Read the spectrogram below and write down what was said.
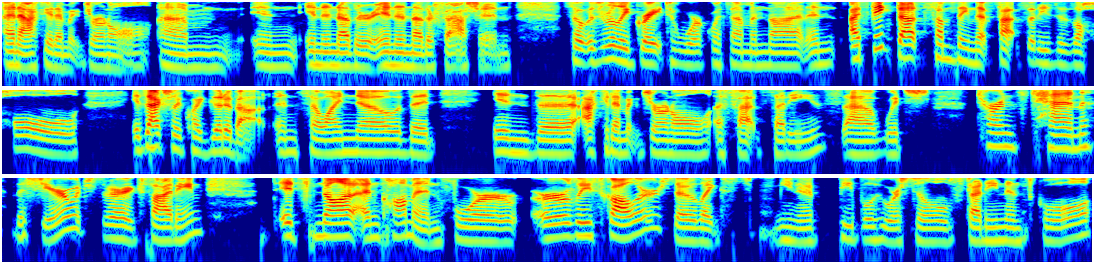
an academic journal um, in in another in another fashion. So it was really great to work with them in that, and I think that's something that Fat Studies as a whole is actually quite good about. And so I know that in the academic journal of Fat Studies, uh, which turns ten this year, which is very exciting. It's not uncommon for early scholars so like you know people who are still studying in school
